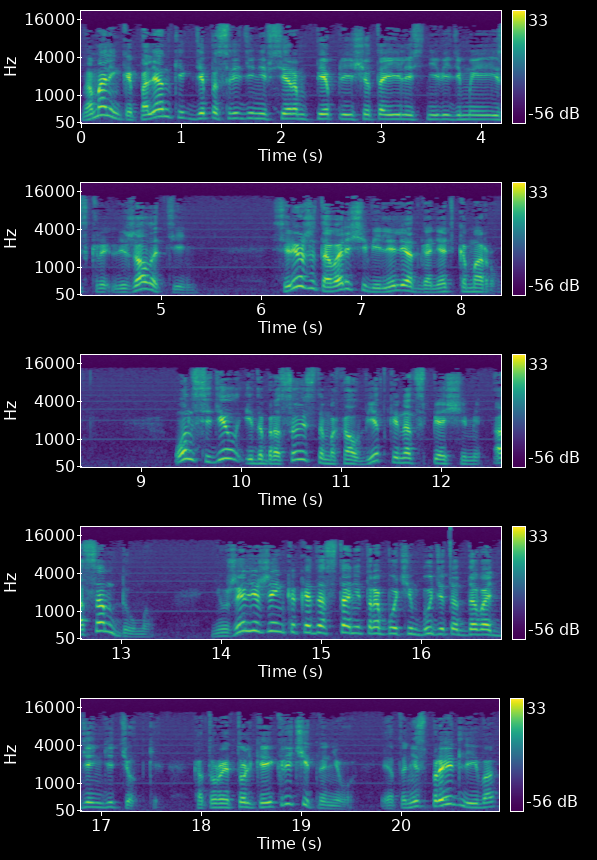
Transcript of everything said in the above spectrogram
на маленькой полянке, где посредине в сером пепле еще таились невидимые искры, лежала тень. Сереже товарищи велели отгонять комаров. Он сидел и добросовестно махал веткой над спящими, а сам думал: неужели Женька, когда станет рабочим, будет отдавать деньги тетке, которая только и кричит на него: "Это несправедливо".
